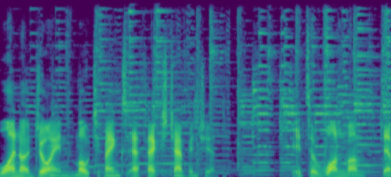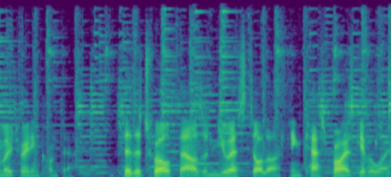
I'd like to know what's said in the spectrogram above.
Why not join Multibank's FX Championship? It's a one month demo trading contest. There's a 12,000 US dollar in cash prize giveaway.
